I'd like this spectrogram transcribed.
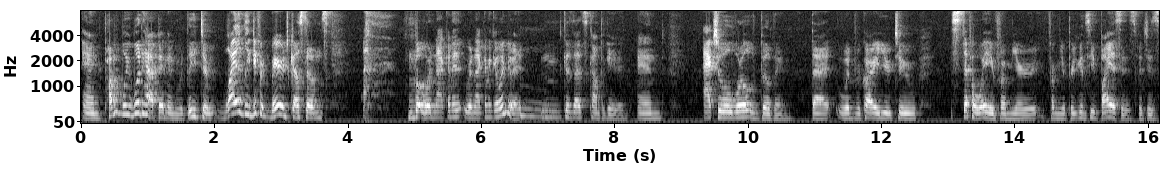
and probably would happen and would lead to wildly different marriage customs. but we're not gonna we're not gonna go into it Mm. because that's complicated and actual world building that would require you to step away from your from your preconceived biases, which is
